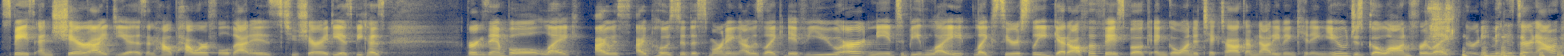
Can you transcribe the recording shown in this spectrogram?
space and share ideas and how powerful that is to share ideas because for example, like I was I posted this morning, I was like, if you are need to be light, like seriously, get off of Facebook and go on to TikTok. I'm not even kidding you. Just go on for like 30 minutes or an hour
